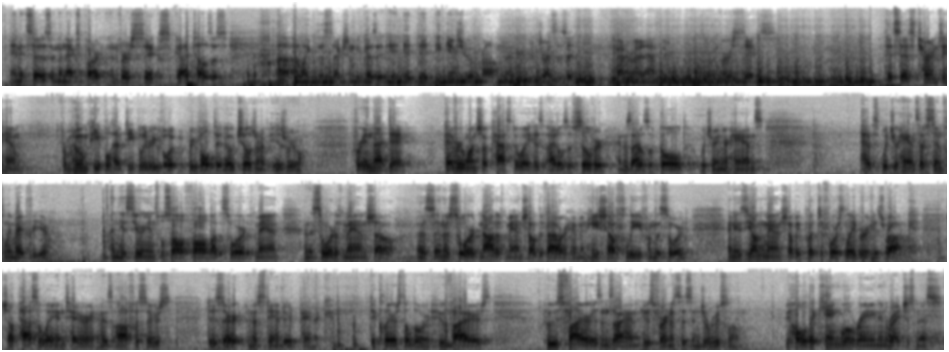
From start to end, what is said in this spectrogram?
And it says in the next part, in verse 6, God tells us, uh, I like this section because it, it, it, it gives you a problem and addresses it kind of right after. So in verse 6, it says, Turn to him from whom people have deeply revol- revolted, O children of Israel. For in that day, everyone shall cast away his idols of silver and his idols of gold, which are in your hands, which your hands have sinfully made for you and the Assyrians will fall by the sword of man, and the sword of man shall, uh, and the sword not of man shall devour him, and he shall flee from the sword. And his young man shall be put to forced labor, his rock shall pass away in terror, and his officers desert in a standard panic, declares the Lord, who fires, whose fire is in Zion, and whose furnace is in Jerusalem. Behold, a king will reign in righteousness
